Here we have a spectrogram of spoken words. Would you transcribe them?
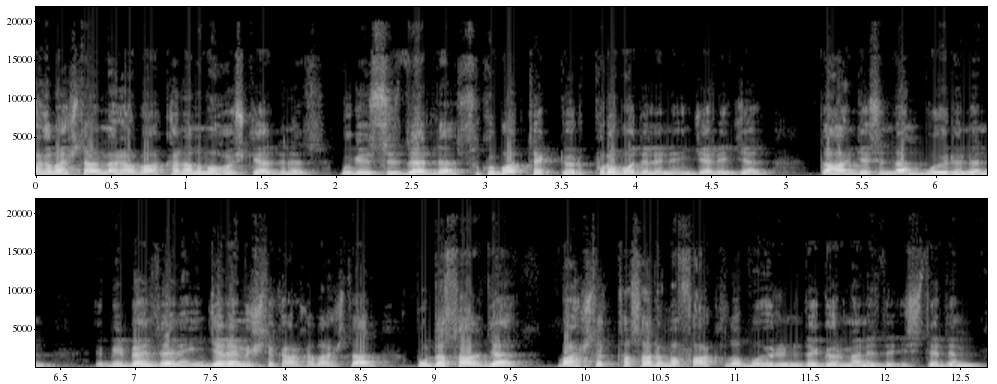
Arkadaşlar merhaba, kanalıma hoş geldiniz. Bugün sizlerle Scuba Tektor Pro modelini inceleyeceğiz. Daha öncesinden bu ürünün bir benzerini incelemiştik arkadaşlar. Burada sadece başlık tasarımı farklı. Bu ürünü de görmenizi istedim.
